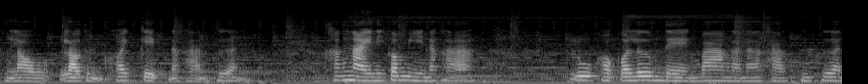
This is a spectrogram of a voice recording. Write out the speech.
ถึงเราเราถึงค่อยเก็บนะคะเพื่อน ข้างในนี้ก็มีนะคะ ลูกเขาก็เริ่มแดงบ้างแล้วนะคะเพื่อน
